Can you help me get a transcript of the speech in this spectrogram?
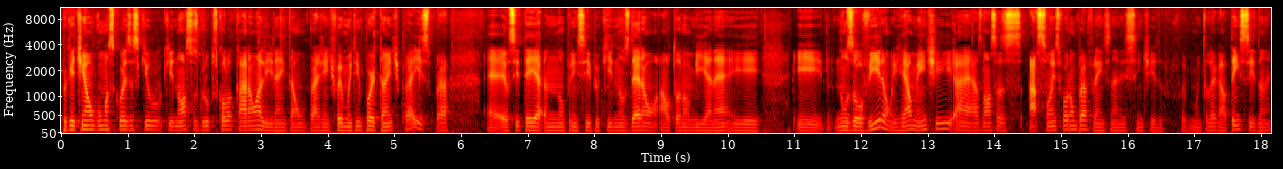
porque tinha algumas coisas que, o, que nossos grupos colocaram ali, né? Então, para a gente foi muito importante para isso, para é, eu citei no princípio que nos deram autonomia, né? E e nos ouviram e realmente é, as nossas ações foram para frente, né, nesse sentido. Foi muito legal. Tem sido, né?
